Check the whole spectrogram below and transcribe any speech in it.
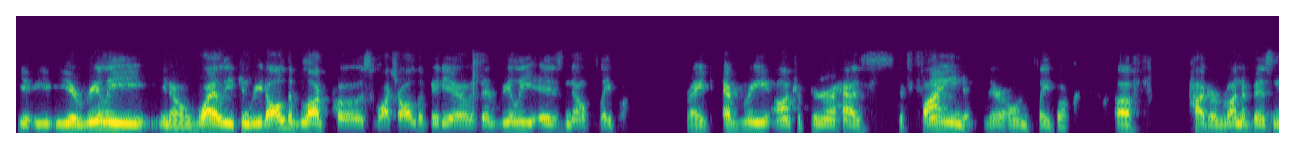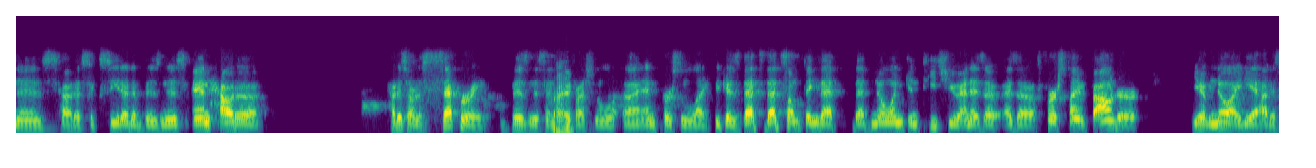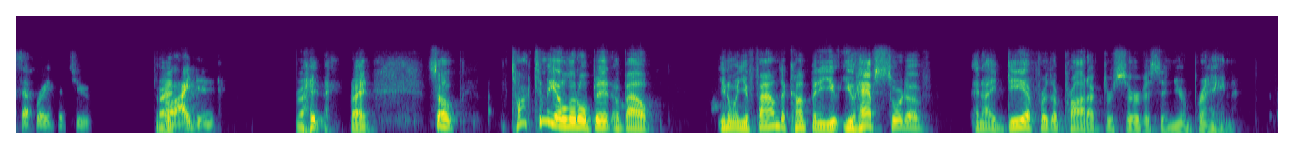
you, you really, you know, while you can read all the blog posts, watch all the videos, there really is no playbook, right? Every entrepreneur has defined their own playbook of how to run a business, how to succeed at a business, and how to how to sort of separate business and Right. professional uh, and personal life because that's that's something that that no one can teach you and as a as a first time founder you have no idea how to separate the two Right. well i didn't Right, right. So talk to me a little bit about, you know, when you found a company, you, you have sort of an idea for the product or service in your brain.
